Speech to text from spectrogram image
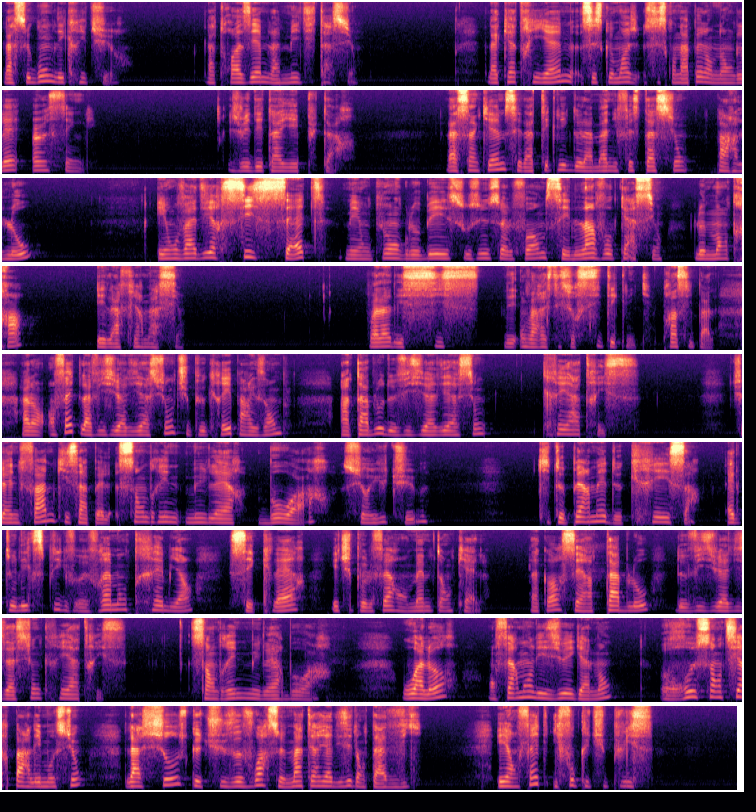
La seconde, l'écriture. La troisième, la méditation. La quatrième, c'est ce c'est ce qu'on appelle en anglais earthing. Je vais détailler plus tard. La cinquième, c'est la technique de la manifestation par l'eau. Et on va dire 6, 7, mais on peut englober sous une seule forme, c'est l'invocation, le mantra et l'affirmation. Voilà les six on va rester sur six techniques principales. Alors, en fait, la visualisation, tu peux créer, par exemple, un tableau de visualisation créatrice. Tu as une femme qui s'appelle Sandrine Muller-Board sur YouTube qui te permet de créer ça. Elle te l'explique vraiment très bien, c'est clair et tu peux le faire en même temps qu'elle. D'accord? C'est un tableau de visualisation créatrice. Sandrine Muller-Board. Ou alors, en fermant les yeux également, ressentir par l'émotion la chose que tu veux voir se matérialiser dans ta vie. Et en fait, il faut que tu puisses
